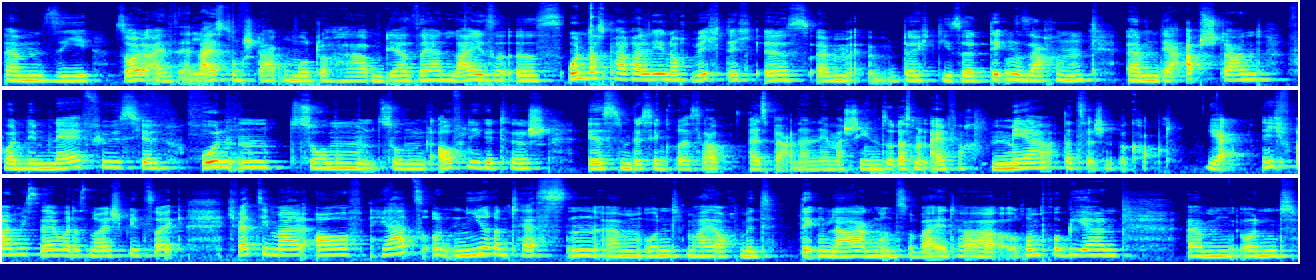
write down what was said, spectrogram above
Ähm, sie soll einen sehr leistungsstarken Motor haben, der sehr leise ist. Und was parallel noch wichtig ist, ähm, durch diese dicken Sachen, ähm, der Abstand von dem Nähfüßchen und unten zum, zum Aufliegetisch ist ein bisschen größer als bei anderen Nähmaschinen, sodass man einfach mehr dazwischen bekommt. Ja, ich freue mich sehr über das neue Spielzeug. Ich werde sie mal auf Herz und Nieren testen ähm, und mal auch mit dicken Lagen und so weiter rumprobieren. Ähm, und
